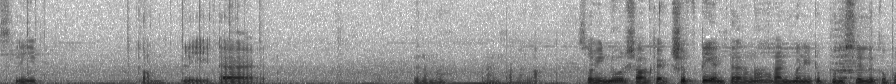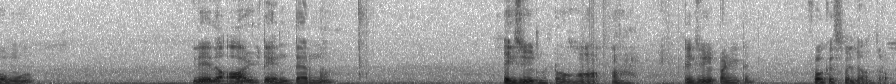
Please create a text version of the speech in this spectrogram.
Sleep completed. இது நம்ம ரன் பண்ணலாம். ஸோ இன்னொரு ஷார்ட்கட் ஷிஃப்ட் என்டர்னால் ரன் பண்ணிவிட்டு புது செல்லுக்கு போவோம். இதே இது ஆல்ட் என்டர்னால் எக்ஸிக்யூட் மட்டும் எக்ஸிக்யூட் பண்ணிவிட்டு ஃபோக்கஸ் வெளில வந்துடும்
